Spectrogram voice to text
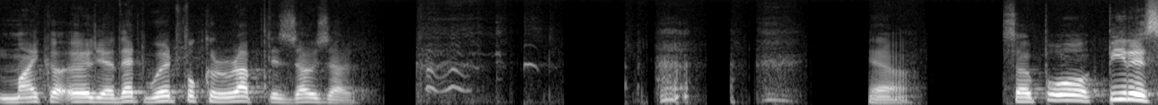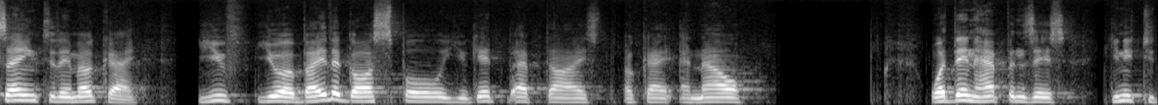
Micah earlier, that word for corrupt is zozo. yeah. So Paul, Peter is saying to them, okay, you you obey the gospel, you get baptized, okay, and now what then happens is you need to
